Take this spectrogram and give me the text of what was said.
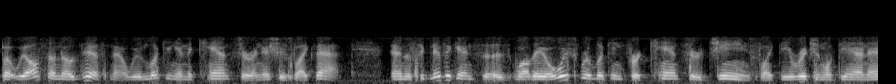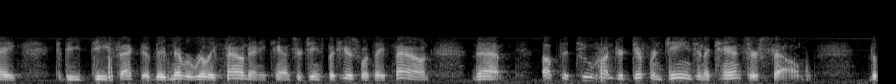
But we also know this now, we're looking into cancer and issues like that. And the significance is, while they always were looking for cancer genes, like the original DNA, to be defective, they've never really found any cancer genes. But here's what they found that up to 200 different genes in a cancer cell, the,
